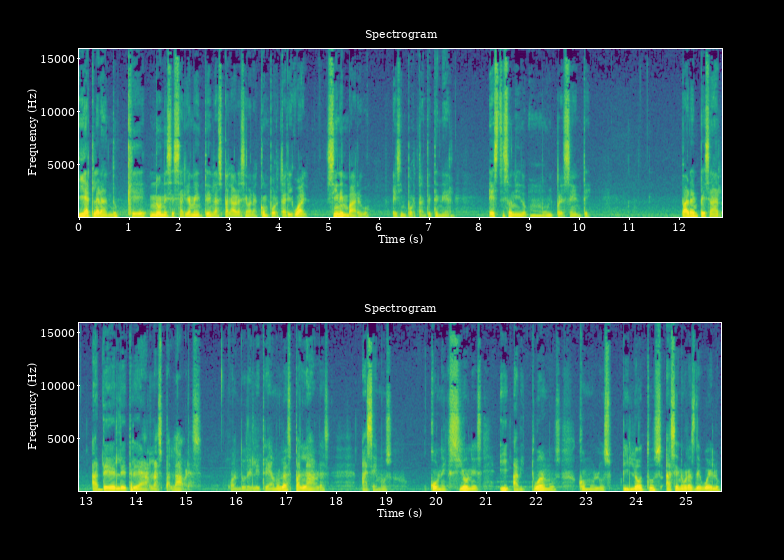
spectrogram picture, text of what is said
y aclarando que no necesariamente en las palabras se van a comportar igual. Sin embargo, es importante tener este sonido muy presente para empezar a deletrear las palabras. Cuando deletreamos las palabras, hacemos conexiones y habituamos como los pilotos hacen horas de vuelo,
